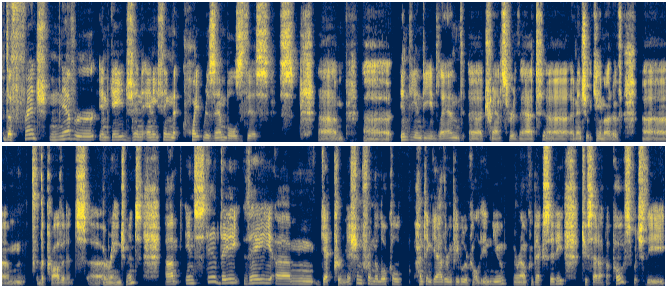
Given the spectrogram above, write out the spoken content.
the French never engage in anything that quite resembles this um, uh, Indian deed land uh, transfer that uh, eventually came out of um, the Providence uh, arrangements. Um, instead, they they um, get permission from the local hunting gathering people who are called Innu around Quebec City to set up a post, which the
